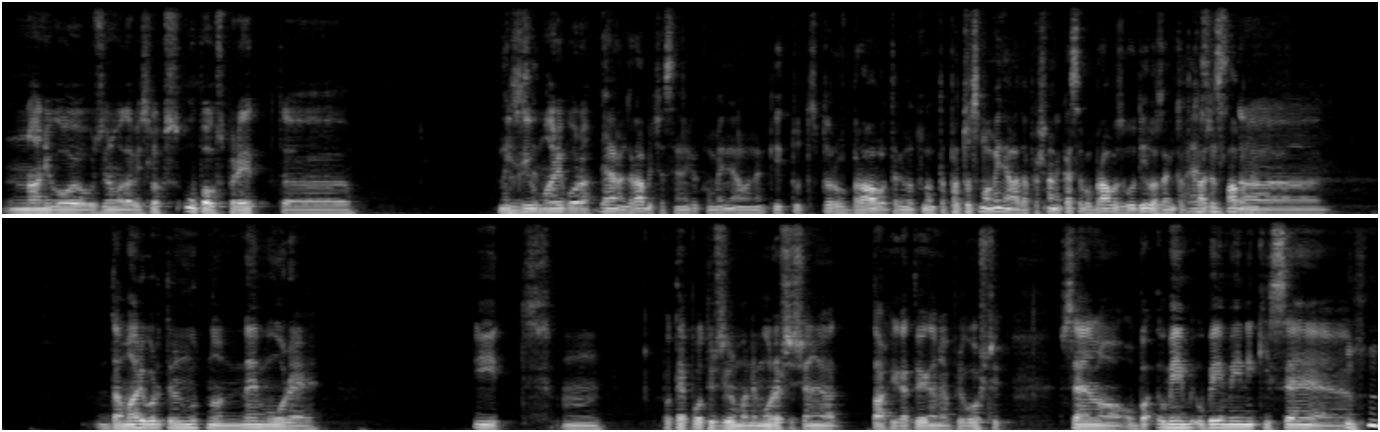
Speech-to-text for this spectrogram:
na nivoju, oziroma da bi sploh upal sprejeti. Uh, Izziv Maribora. Dejana Grabiča se je nekako menjala, ne? ki tudi v Bravo, trenutno, pa tudi smo menjali, da vprašanje, kaj se bo Bravo zgodilo, zaenkrat ja, kaže slabo. Da, da Maribor trenutno ne more iti mm, po tej poti, oziroma ne more še enega takega tveganja privoščiti. Vseeno, oba, obe, obe imeni, ki se uh mhm. -huh.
